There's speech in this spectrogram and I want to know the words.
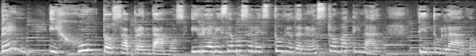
Ven y juntos aprendamos y realicemos el estudio de nuestro matinal titulado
